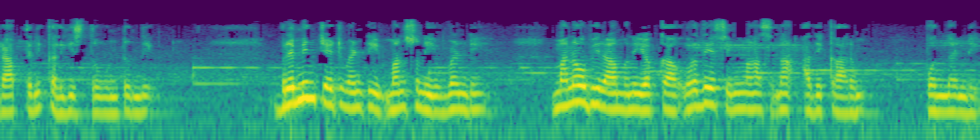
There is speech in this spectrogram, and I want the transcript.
ప్రాప్తిని కలిగిస్తూ ఉంటుంది. భ్రమించేటువంటి మనసుని ఇవ్వండి. మనోభిరాముని యొక్క హృదయ సింహాసన అధికారం పొందండి.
